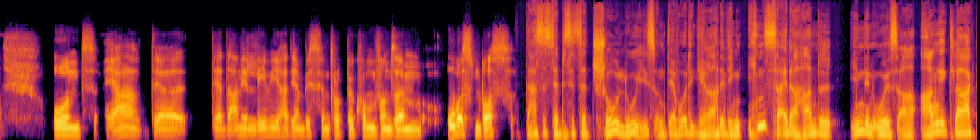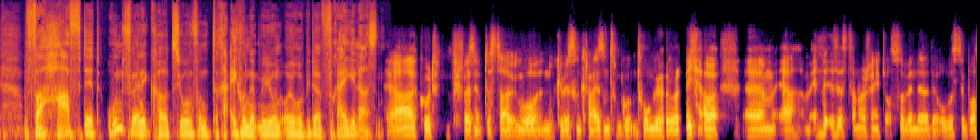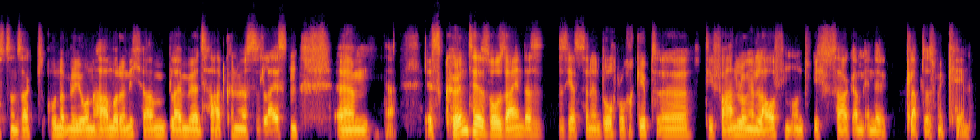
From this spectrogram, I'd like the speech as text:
Und ja, der, der Daniel Levy hat ja ein bisschen Druck bekommen von seinem obersten Boss. Das ist der Besitzer Joe Louis und der wurde gerade wegen Insiderhandel in den USA angeklagt, verhaftet und für eine Kaution von 300 Millionen Euro wieder freigelassen. Ja, gut. Ich weiß nicht, ob das da irgendwo in gewissen Kreisen zum guten Ton gehört oder nicht, aber ähm, ja, am Ende ist es dann wahrscheinlich doch so, wenn der, der oberste Boss dann sagt, 100 Millionen haben oder nicht haben, bleiben wir jetzt hart, können wir uns das leisten. Ähm, ja. Es könnte so sein, dass es jetzt einen Durchbruch gibt, äh, die Verhandlungen laufen und ich sage, am Ende klappt das mit Kane.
